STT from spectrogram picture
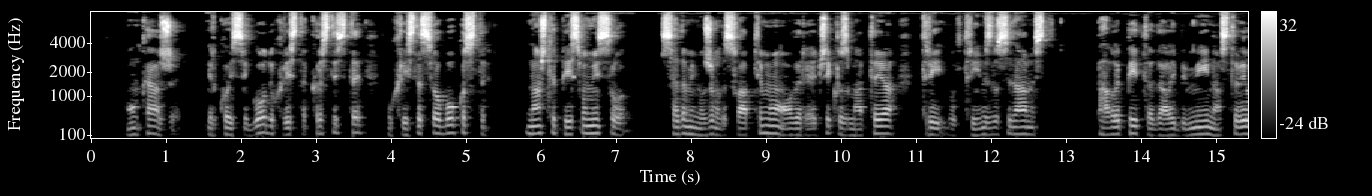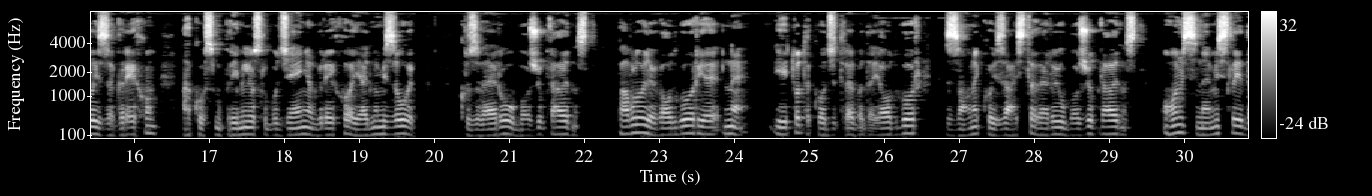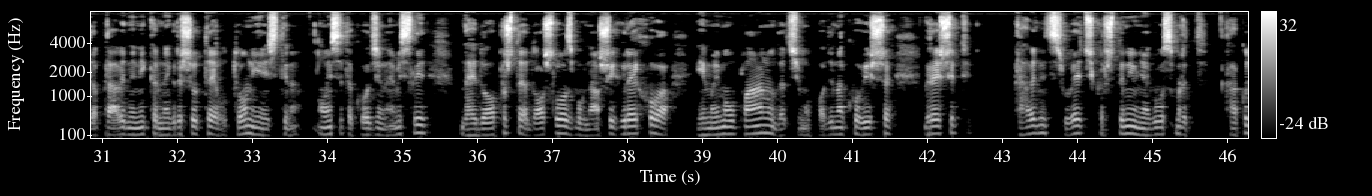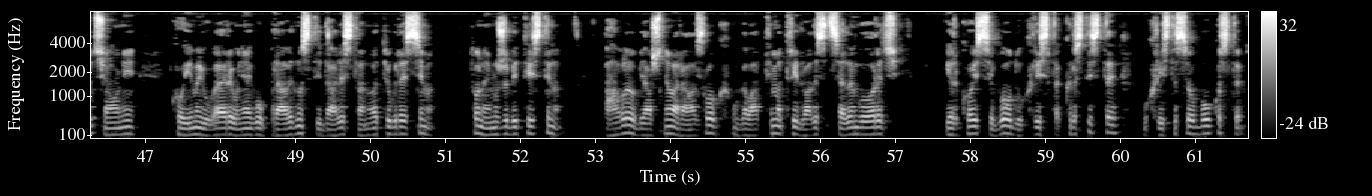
On kaže, jer koji se god u Hrista krstiste, u Hrista se obukoste. Na što je pismo mislilo? Sada mi možemo da shvatimo ove reči kroz Mateja 3 od 13 do 17. Pavle pita da li bi mi nastavili za grehom ako smo primili oslobođenje od grehova jednom i za uvek, kroz veru u Božju pravednost. Pavlovljev odgovor je ne, i to takođe treba da je odgovor za one koji zaista veruju u Božju pravednost. Ovim se ne misli da pravedni nikad ne greše u telu, to nije istina. Ovim se takođe ne misli da je do oproštaja došlo zbog naših grehova, imajmo u planu da ćemo podjednako više grešiti. Pravednici su već kršteni u njegovu smrt. Kako će oni koji imaju vere u njegovu pravednost i dalje stanovati u gresima? To ne može biti istina. Pavle objašnjava razlog u Galatima 3.27 govoreći jer koji se god u Hrista krstiste, u Hrista se obukoste.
